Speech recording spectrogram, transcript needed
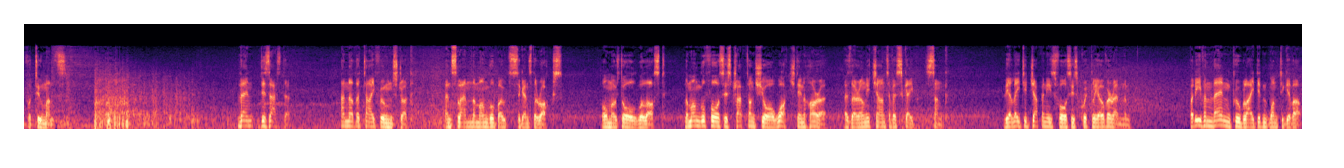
for two months. Then disaster Another typhoon struck and slammed the Mongol boats against the rocks. Almost all were lost. The Mongol forces trapped on shore watched in horror as their only chance of escape sunk. The elated Japanese forces quickly overran them. But even then, Kublai didn't want to give up.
